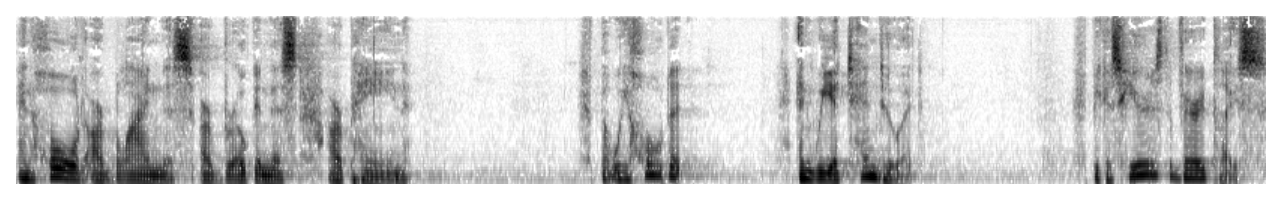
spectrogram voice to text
and hold our blindness, our brokenness, our pain. But we hold it and we attend to it. Because here's the very place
